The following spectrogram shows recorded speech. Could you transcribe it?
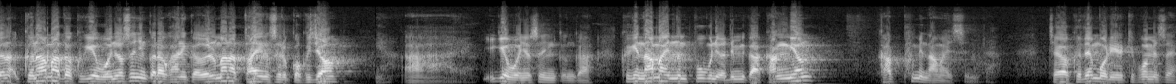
그나, 그나마도 그게 원효 스님 거라고 하니까 얼마나 다행스럽고 그죠? 아 이게 원효 스님 건가? 그게 남아 있는 부분이 어딥니까? 강명 각품이 남아 있습니다. 제가 그 대목을 이렇게 보면서 야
